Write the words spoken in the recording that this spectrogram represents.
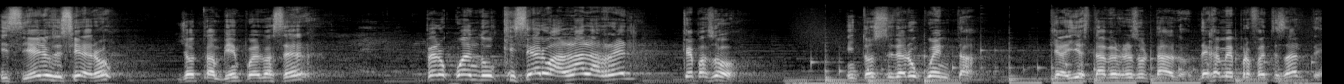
Y si ellos hicieron, yo también puedo hacer. Pero cuando quisieron alar la red, ¿qué pasó? Entonces se dieron cuenta que ahí estaba el resultado. Déjame profetizarte.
